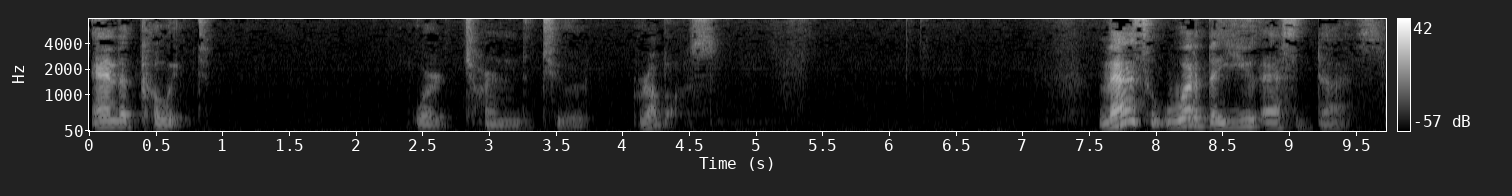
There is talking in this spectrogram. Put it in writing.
and the Kuwait were turned to rebels. That's what the U.S. does.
